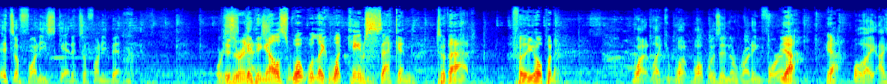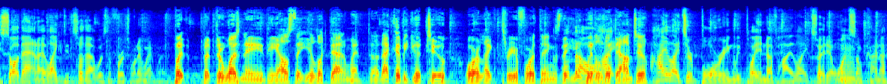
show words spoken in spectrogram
it's a funny skit. It's a funny bit. Or Is there anything else? What like what came second to that for the opening? What like what what was in the running for it? Yeah. Yeah. Well, I, I saw that and I liked it, so that was the first one I went with. But but there wasn't anything else that you looked at and went, oh, that could be good too, or like three or four things that Well, you no, whittled hi- it down to. Highlights are boring. We play enough highlights, so I didn't Mm. want some kind of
